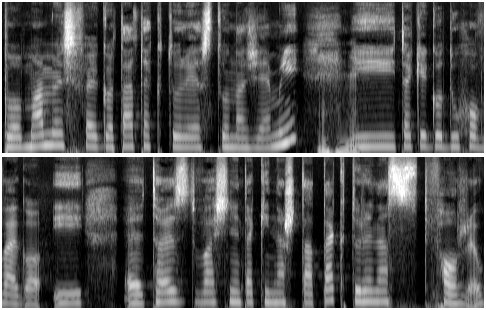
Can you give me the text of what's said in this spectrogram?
bo mamy swojego tatę, który jest tu na ziemi i takiego duchowego. I e, to jest właśnie taki nasz tata, który nas stworzył.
